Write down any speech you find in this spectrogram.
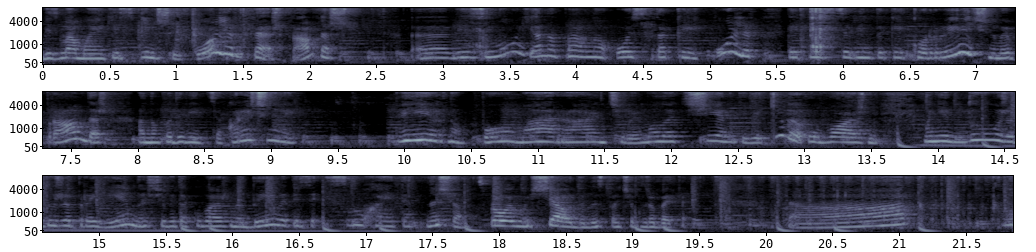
Візьмемо якийсь інший колір теж, правда ж? Е, візьму я, напевно, ось такий колір. Якийсь він такий коричневий, правда ж? Ану, подивіться, коричневий. Вірно, помаранчевий, молодчинки, які ви уважні. Мені дуже дуже приємно, що ви так уважно дивитеся і слухаєте. Ну що, спробуємо ще один листочок зробити. Так. О,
